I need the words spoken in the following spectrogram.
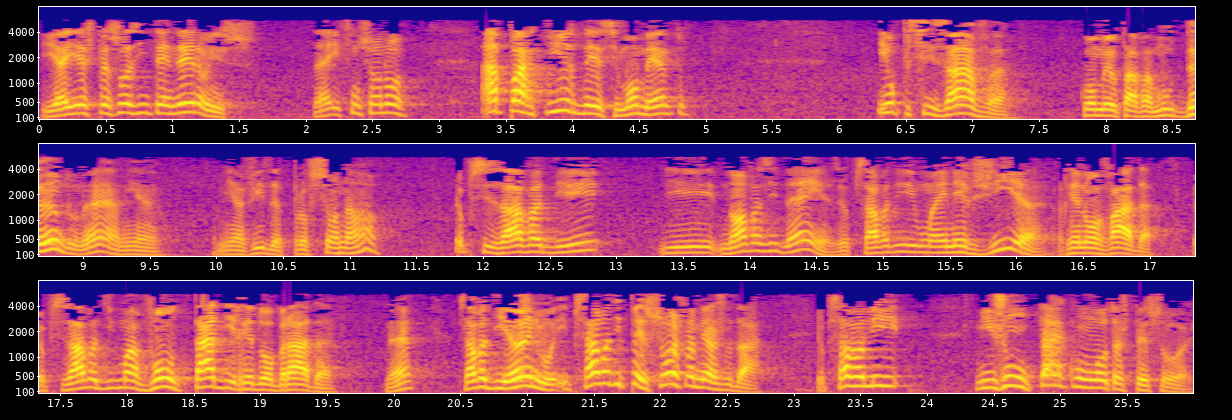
E aí as pessoas entenderam isso. Né? E funcionou. A partir desse momento, eu precisava, como eu estava mudando né, a, minha, a minha vida profissional, eu precisava de, de novas ideias, eu precisava de uma energia renovada, eu precisava de uma vontade redobrada, né? precisava de ânimo e precisava de pessoas para me ajudar. Eu precisava me, me juntar com outras pessoas.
